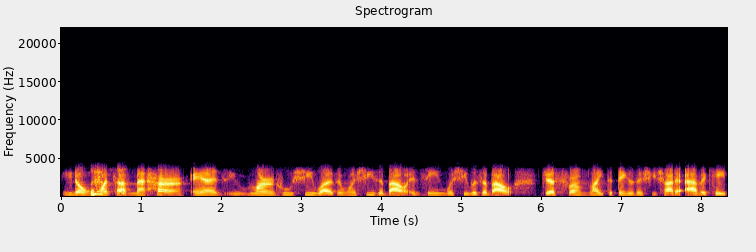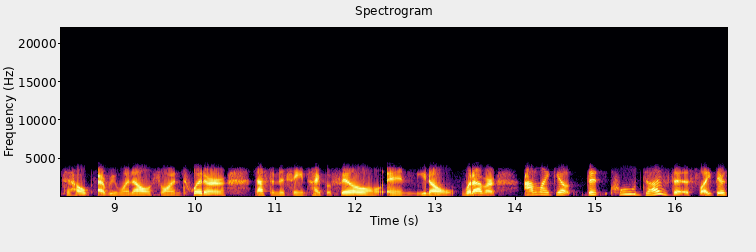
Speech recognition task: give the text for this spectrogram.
you know, once I've met her and learned who she was and what she's about and seen what she was about just from like the things that she tried to advocate to help everyone else on Twitter that's in the same type of field and, you know, whatever. I'm like, yo, th- who does this? Like, there's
